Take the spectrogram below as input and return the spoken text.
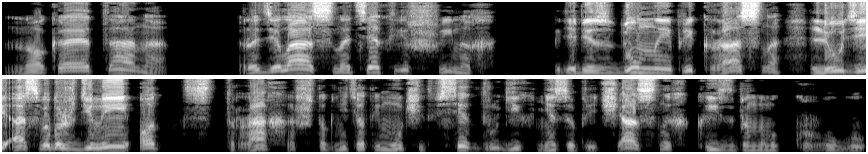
Но Каэтана родилась на тех вершинах, где бездумно и прекрасно люди освобождены от страха, что гнетет и мучит всех других, несопричастных к избранному кругу.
